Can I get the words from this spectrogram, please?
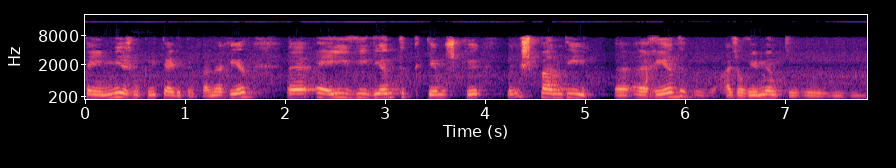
têm mesmo critério para entrar na rede, uh, é evidente que temos que expandir uh, a rede, haja obviamente uh,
